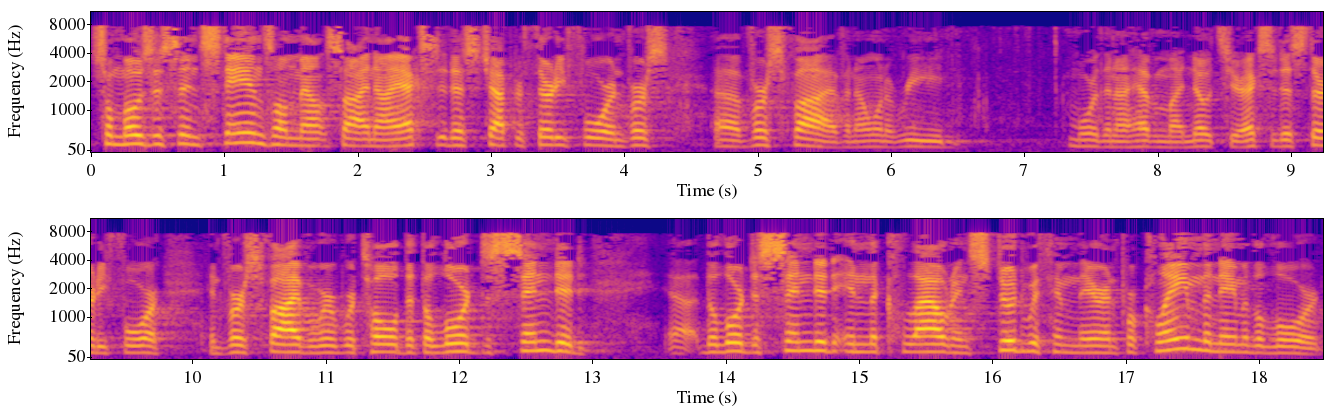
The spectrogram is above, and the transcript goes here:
so Moses then stands on Mount Sinai, Exodus chapter 34 and verse, uh, verse 5, and I want to read more than I have in my notes here. Exodus 34 and verse 5, we're, we're told that the Lord descended, uh, the Lord descended in the cloud and stood with him there and proclaimed the name of the Lord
